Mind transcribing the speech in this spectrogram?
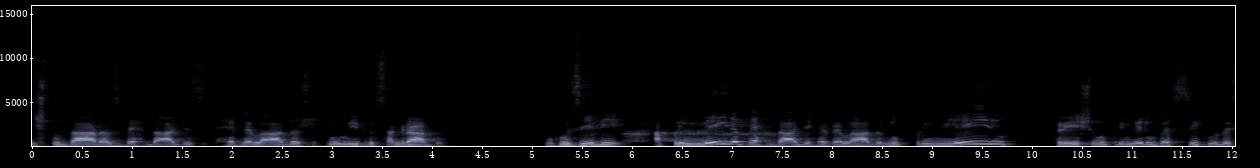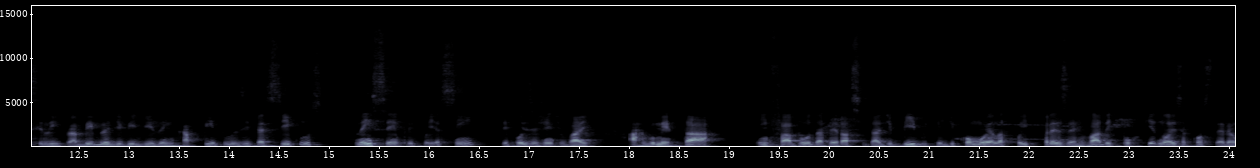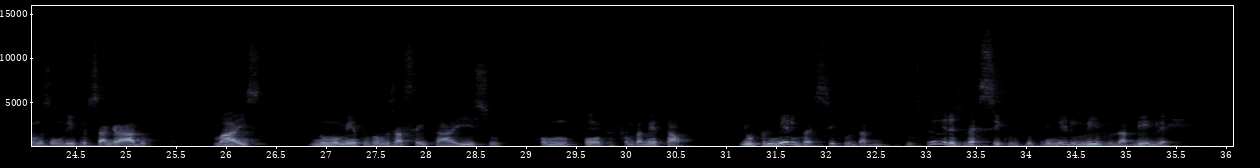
estudar as verdades reveladas no livro sagrado. Inclusive, a primeira verdade revelada no primeiro trecho, no primeiro versículo desse livro. A Bíblia é dividida em capítulos e versículos, nem sempre foi assim. Depois a gente vai argumentar em favor da veracidade bíblica e de como ela foi preservada e por que nós a consideramos um livro sagrado, mas no momento vamos aceitar isso como um ponto fundamental. E o primeiro versículo, da, os primeiros versículos do primeiro livro da Bíblia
